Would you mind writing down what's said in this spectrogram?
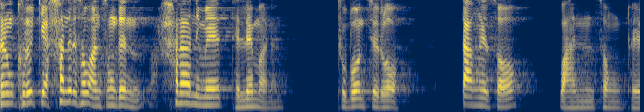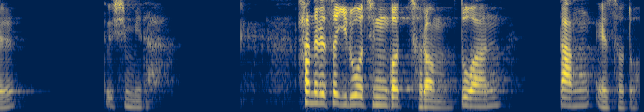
그럼 그렇게 하늘에서 완성된 하나님의 델레마는 두 번째로 땅에서 완성될 뜻입니다. 하늘에서 이루어진 것처럼 또한 땅에서도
